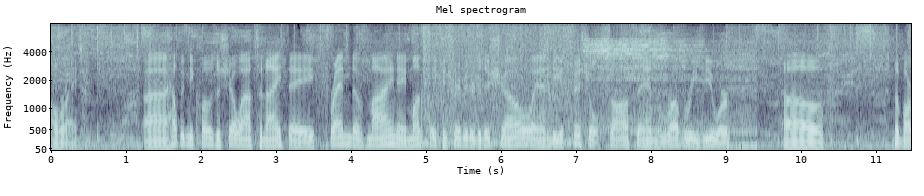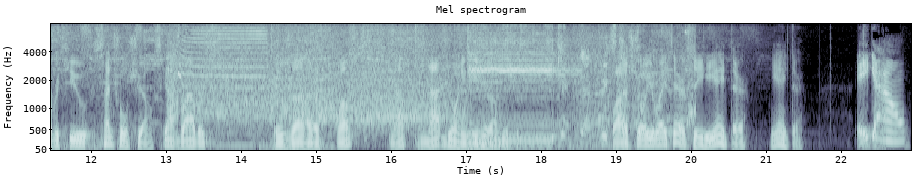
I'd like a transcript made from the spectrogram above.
All right. Uh, helping me close the show out tonight, a friend of mine, a monthly contributor to this show, and the official sauce and rub reviewer of the Barbecue Central show, Scott Roberts, is, uh, well, not, not joining me here on this show. Well, I'll show you right there. See, he ain't there. He ain't there. He gone.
